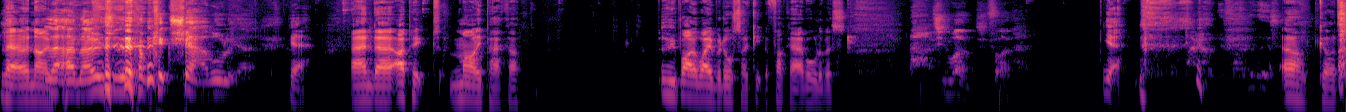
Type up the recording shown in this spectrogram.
Let her know. let her know. She's gonna come kick shit out of all of you. And uh, I picked Marlie Packer, who, by the way, would also kick the fuck out of all of us. She won. She's fine. Yeah. oh god.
